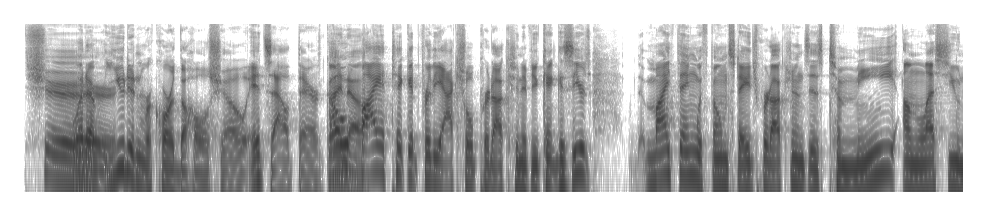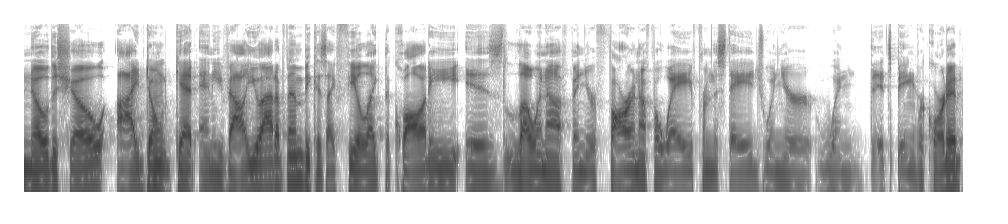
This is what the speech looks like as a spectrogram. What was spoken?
sure, Whatever. You didn't record the whole show. It's out there. Go buy a ticket for the actual production if you can't. Because here's my thing with film stage productions is to me, unless you know the show, I don't get any value out of them because I feel like the quality is low enough and you're far enough away from the stage when you're when it's being recorded.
